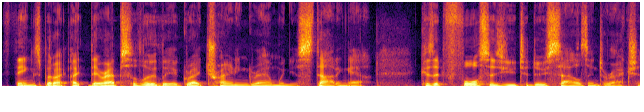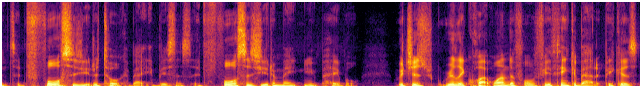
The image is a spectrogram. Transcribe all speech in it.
things, but I, I, they're absolutely a great training ground when you're starting out because it forces you to do sales interactions. It forces you to talk about your business. It forces you to meet new people, which is really quite wonderful if you think about it because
